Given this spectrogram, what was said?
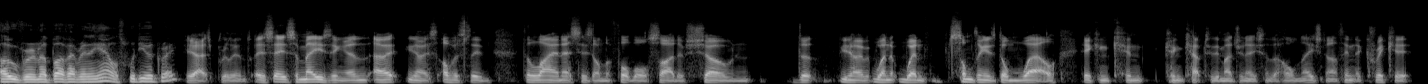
over and above everything else. Would you agree? Yeah, it's brilliant. It's it's amazing, and uh, you know, it's obviously the Lionesses on the football side have shown that you know when when something is done well, it can can can capture the imagination of the whole nation. And I think the cricket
